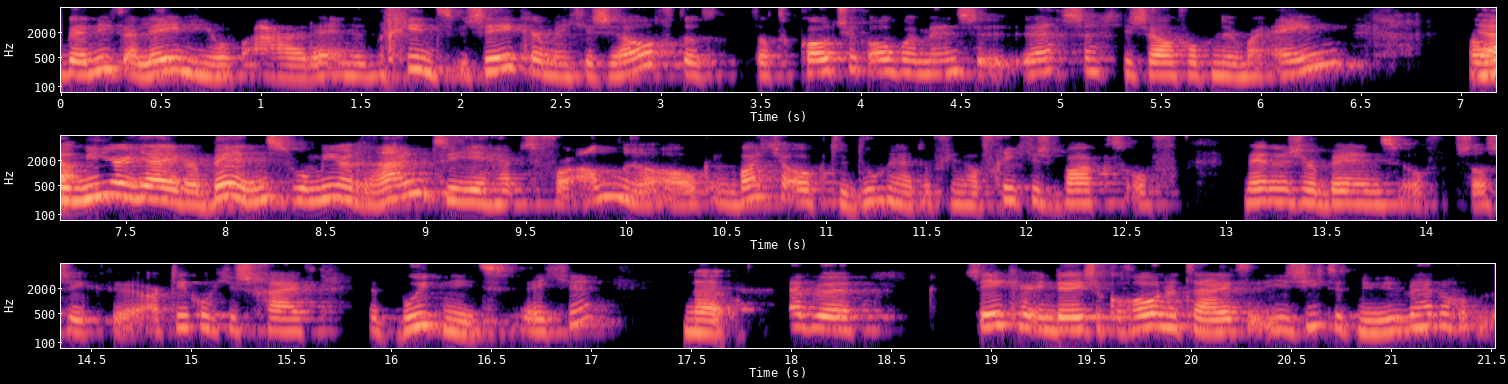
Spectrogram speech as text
ben niet alleen hier op aarde. En het begint zeker met jezelf. Dat, dat coach ik ook bij mensen. Zeg jezelf op nummer één. Maar hoe meer jij er bent, hoe meer ruimte je hebt voor anderen ook. En wat je ook te doen hebt. Of je nou frietjes bakt of manager bent. Of zoals ik uh, artikeltjes schrijf. Het boeit niet, weet je. Nee. We hebben, zeker in deze coronatijd, je ziet het nu. We hebben,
